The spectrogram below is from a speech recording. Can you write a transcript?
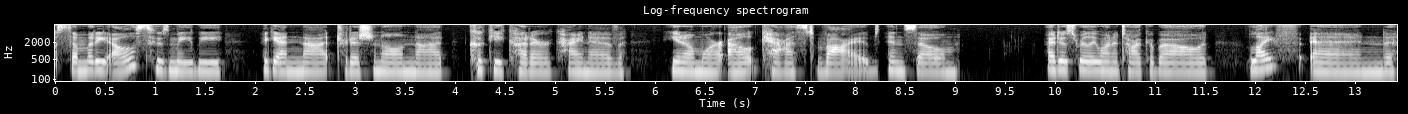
somebody else who's maybe, again, not traditional, not cookie cutter kind of, you know, more outcast vibes. And so I just really want to talk about life and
